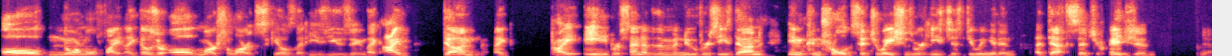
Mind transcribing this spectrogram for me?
all normal fight. Like those are all martial arts skills that he's using. Like I've done like probably 80% of the maneuvers he's done in controlled situations where he's just doing it in a death situation. Yeah,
